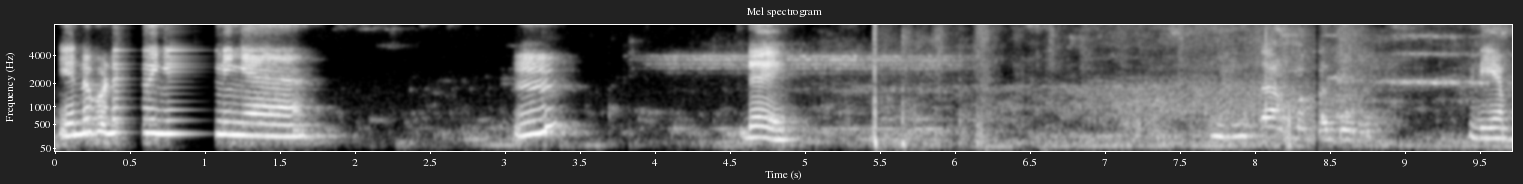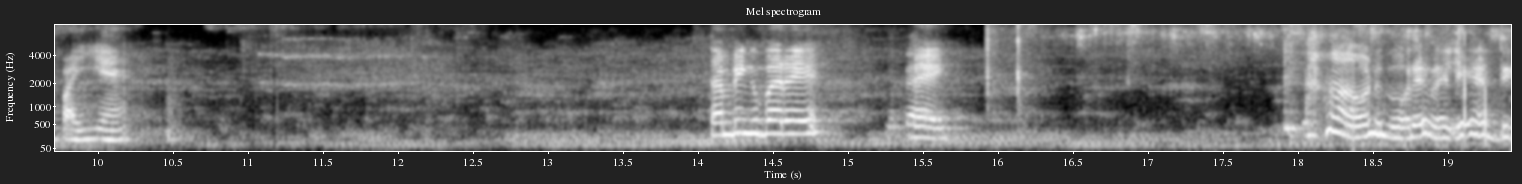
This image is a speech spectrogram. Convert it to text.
என்ன பண்ணுவீங்க நீங்க? ம்? டேய் இது என் பையன் தம்பிங்க பாரு டேய் அவனுக்கு ஒரே விளையாட்டு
